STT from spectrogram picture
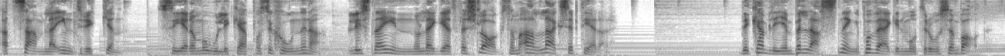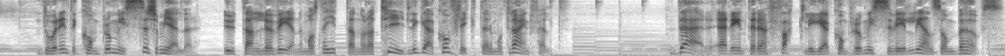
Att samla intrycken, se de olika positionerna, lyssna in och lägga ett förslag som alla accepterar. Det kan bli en belastning på vägen mot Rosenbad. Då är det inte kompromisser som gäller, utan Löfven måste hitta några tydliga konflikter mot Reinfeldt. Där är det inte den fackliga kompromissviljan som behövs,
